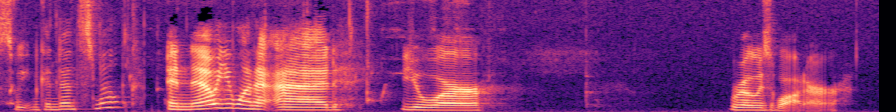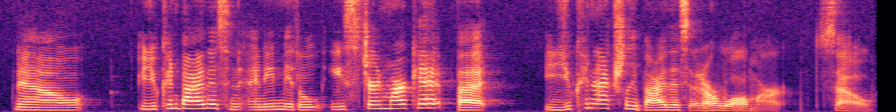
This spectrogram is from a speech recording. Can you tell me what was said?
sweetened condensed milk. And now you want to add your rose water. Now, you can buy this in any Middle Eastern market, but you can actually buy this at our Walmart. So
